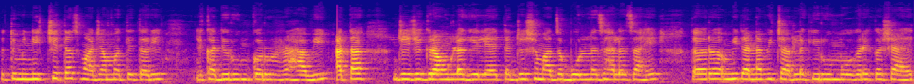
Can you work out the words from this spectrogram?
तर तुम्ही निश्चितच माझ्या मते तरी एखादी रूम करून राहावी. आता जे जे ग्राउंडला गेले आहेत त्यांच्याशी माझं बोलणं झालंच आहे. तर मी त्यांना विचारलं की रूम वगैरे कशा आहेत?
